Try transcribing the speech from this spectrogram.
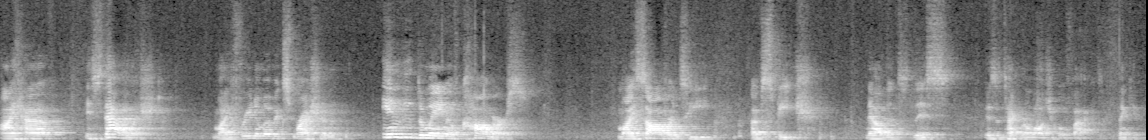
I have established my freedom of expression in the domain of commerce, my sovereignty of speech, now that this is a technological fact. Thank you.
